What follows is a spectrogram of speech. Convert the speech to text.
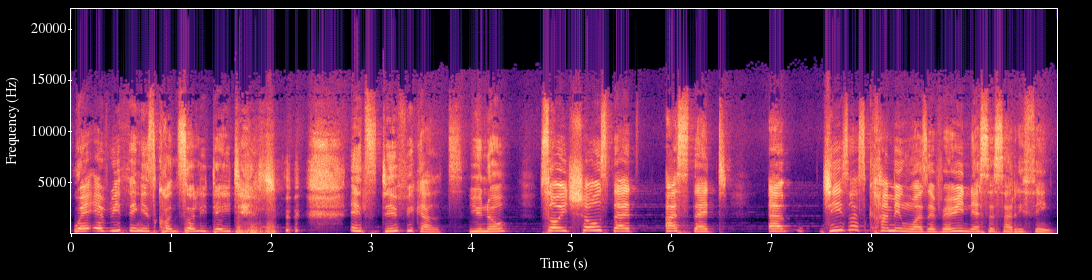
where everything is consolidated. it's difficult, you know. So it shows that us that um, Jesus coming was a very necessary thing.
